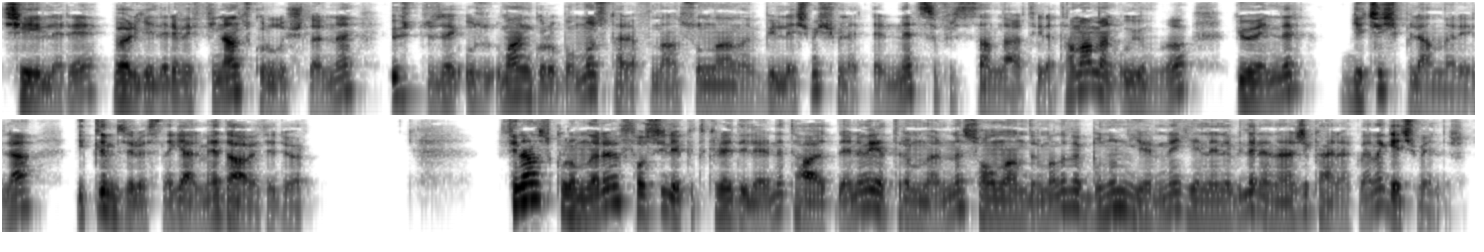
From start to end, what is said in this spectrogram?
şehirleri, bölgeleri ve finans kuruluşlarını üst düzey uzman grubumuz tarafından sunulan Birleşmiş Milletler'in net sıfır standartıyla tamamen uyumlu, güvenilir geçiş planlarıyla iklim zirvesine gelmeye davet ediyorum. Finans kurumları fosil yakıt kredilerini, taahhütlerini ve yatırımlarını sonlandırmalı ve bunun yerine yenilenebilir enerji kaynaklarına geçmelidir.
